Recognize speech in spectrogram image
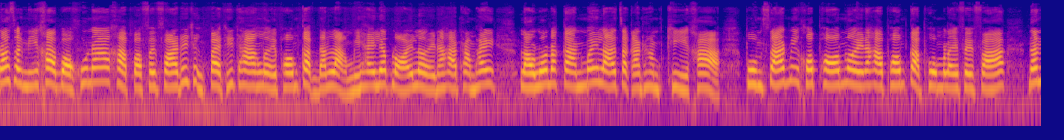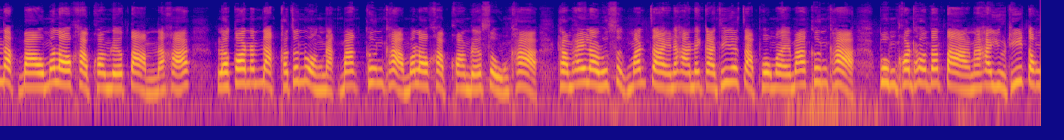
นอกจากนี้ค่ะบอกคู่หน้าค่ะปรับไฟฟ้าได้ถึง 8 ทิศทางเลย พร้อมกับด้านหลังมีให้เรียบร้อยเลยนะคะทำให้เราลดอาการไม่ล้าจากการทำขี่ค่ะ ปุ่มสตาร์ทมีครบพร้อมเลยนะคะ พร้อมกับพวงมาลัยไฟฟ้า น้ำหนักเบาเมื่อเราขับความเร็วต่ำนะคะ แล้วก็น้ำหนักเขาจะหน่วงหนักมากขึ้นค่ะ เมื่อเราขับความเร็วสูงค่ะทำให้เรารู้สึกมั่นใจนะคะ ในการที่จะจับพวงมาลัยมากขึ้นค่ะ ปุ่มคอนโทรลต่างๆนะคะ อยู่ที่ตรง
